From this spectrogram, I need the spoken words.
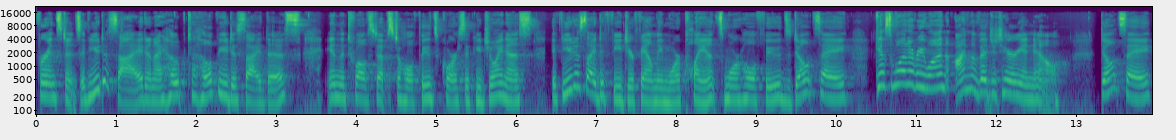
For instance, if you decide, and I hope to help you decide this in the 12 Steps to Whole Foods course if you join us, if you decide to feed your family more plants, more whole foods, don't say, guess what, everyone? I'm a vegetarian now. Don't say,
